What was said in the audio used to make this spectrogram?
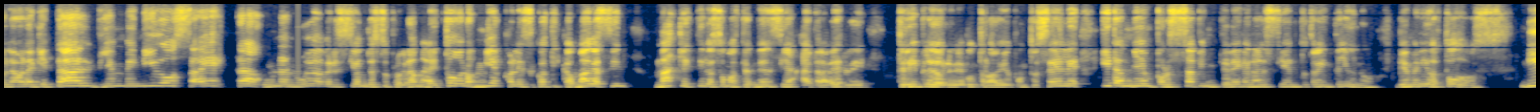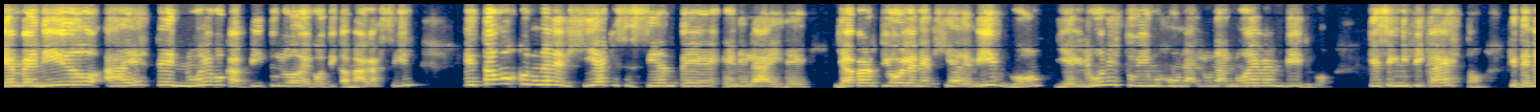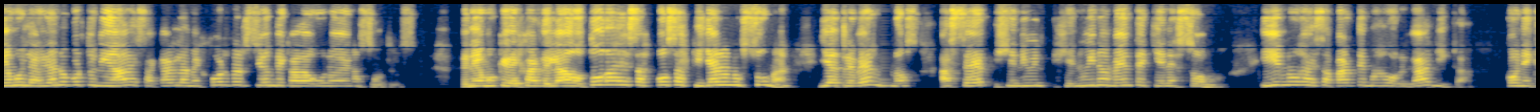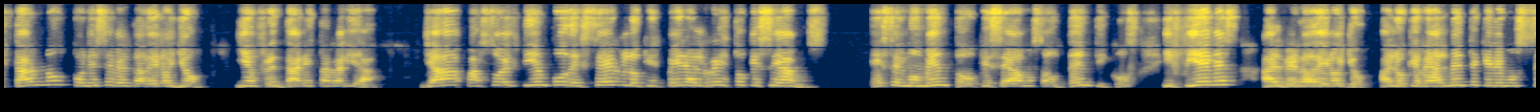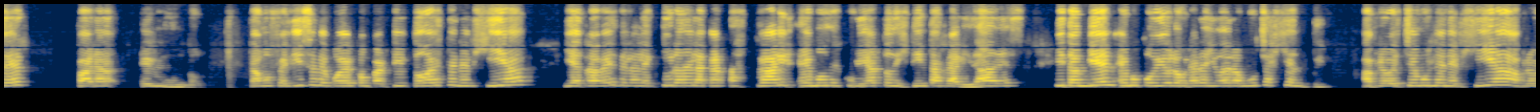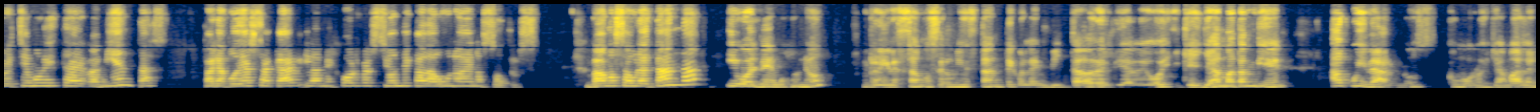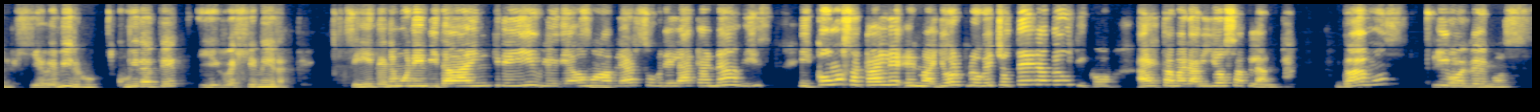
Hola, hola, ¿qué tal? Bienvenidos a esta, una nueva versión de su programa de todos los miércoles Gótica Magazine, más que estilo somos tendencia a través de www.radio.cl y también por Zapping TV Canal 131. Bienvenidos todos. Bienvenido a este nuevo capítulo de Gótica Magazine. Estamos con una energía que se siente en el aire. Ya partió la energía de Virgo y el lunes tuvimos una luna nueva en Virgo. ¿Qué significa esto? Que tenemos la gran oportunidad de sacar la mejor versión de cada uno de nosotros. Tenemos que dejar de lado todas esas cosas que ya no nos suman y atrevernos a ser genuinamente quienes somos. Irnos a esa parte más orgánica, conectarnos con ese verdadero yo y enfrentar esta realidad. Ya pasó el tiempo de ser lo que espera el resto que seamos es el momento que seamos auténticos y fieles al verdadero yo, a lo que realmente queremos ser para el mundo. Estamos felices de poder compartir toda esta energía y a través de la lectura de la carta astral hemos descubierto distintas realidades y también hemos podido lograr ayudar a mucha gente. Aprovechemos la energía, aprovechemos estas herramientas para poder sacar la mejor versión de cada uno de nosotros. Vamos a una tanda y volvemos, ¿no? Regresamos en un instante con la invitada del día de hoy y que llama también a cuidarnos, como nos llama la energía de Virgo. Cuídate y regenérate. Sí, tenemos una invitada increíble. Hoy día vamos a hablar sobre la cannabis y cómo sacarle el mayor provecho terapéutico a esta maravillosa planta. Vamos y, volvemos.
